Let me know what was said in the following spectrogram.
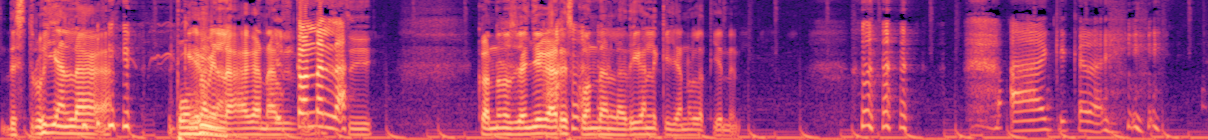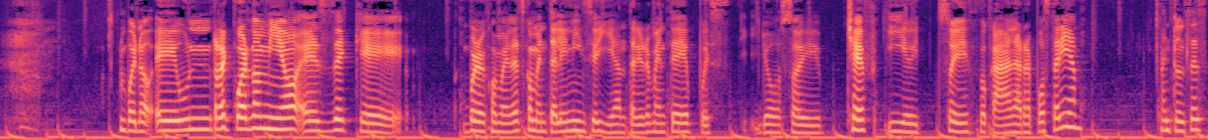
destruyanla, que Pónganla. me la hagan algo. Escóndanla. Sí. Cuando nos vean llegar, escóndanla, díganle que ya no la tienen. Ay, qué caray. Bueno, eh, un recuerdo mío es de que, bueno, como les comenté al inicio y anteriormente, pues yo soy chef y hoy soy enfocada en la repostería. Entonces,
